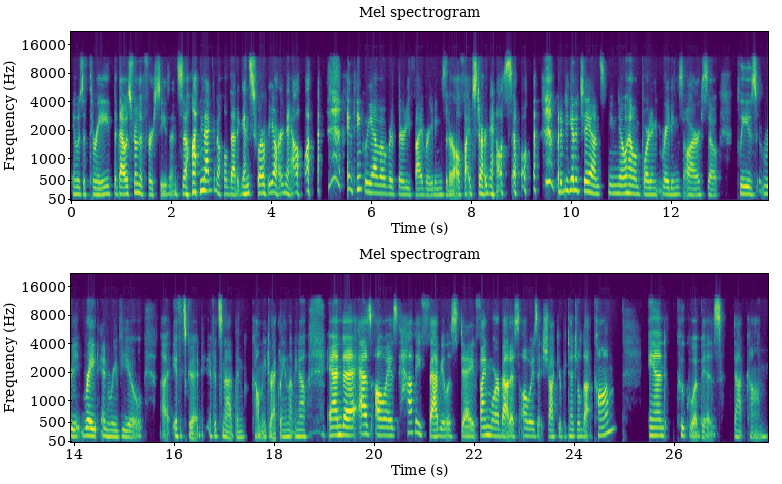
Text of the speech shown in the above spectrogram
it was a three, but that was from the first season. So I'm not going to hold that against where we are now. I think we have over 35 ratings that are all five star now. So, but if you get a chance, you know how important ratings are. So please re- rate and review uh, if it's good. If it's not, then call me directly and let me know. And uh, as always, have a fabulous day. Find more about us always at shockyourpotential.com and kukuabiz.com.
